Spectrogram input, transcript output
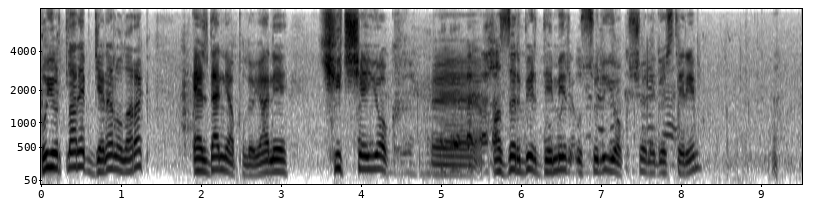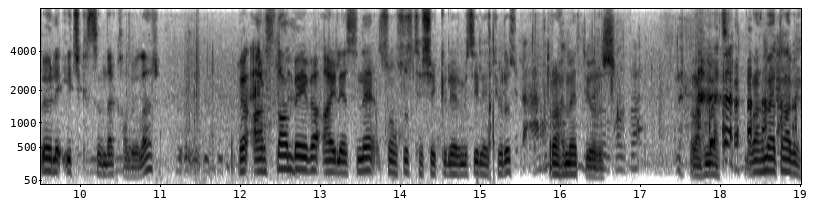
Bu yurtlar hep genel olarak elden yapılıyor. Yani hiç şey yok. Ee, hazır bir demir usulü yok. Şöyle göstereyim. Böyle iç kısımda kalıyorlar. Ve Arslan Bey ve ailesine sonsuz teşekkürlerimizi iletiyoruz. Rahmet diyoruz. Rahmet. Rahmet abi.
